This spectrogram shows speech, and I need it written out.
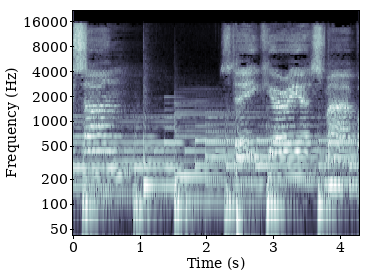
my son. Stay curious, my boy.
